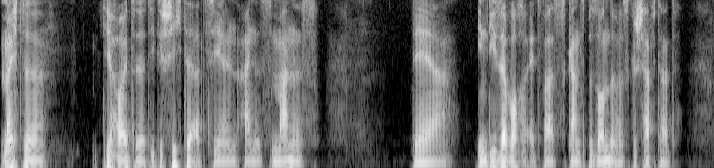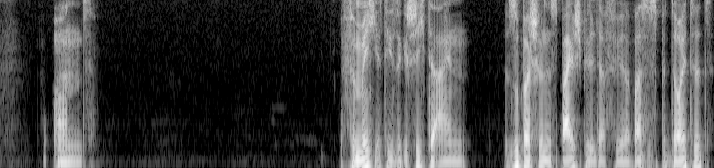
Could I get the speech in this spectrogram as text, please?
möchte dir heute die Geschichte erzählen eines Mannes, der in dieser Woche etwas ganz Besonderes geschafft hat. Und für mich ist diese Geschichte ein super schönes Beispiel dafür, was es bedeutet,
